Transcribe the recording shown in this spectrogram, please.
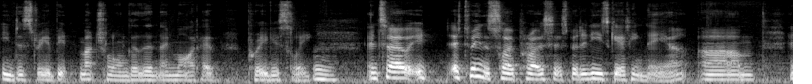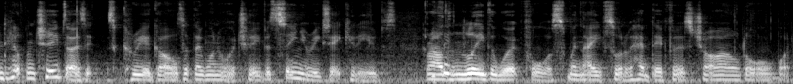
industry a bit much longer than they might have previously. Mm. And so it, has been a slow process, but it is getting there. Um, and to help them achieve those career goals that they want to achieve as senior executives rather than leave the workforce when they sort of have their first child or what.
